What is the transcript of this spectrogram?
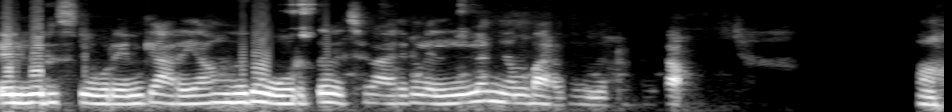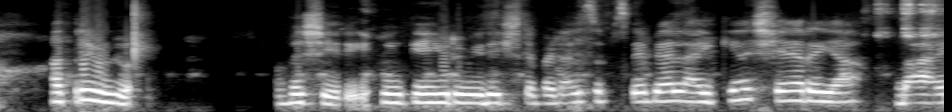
ഡെലിവറി സ്റ്റോറി എനിക്ക് അറിയാവുന്നത് ഓർത്ത് വെച്ച കാര്യങ്ങളെല്ലാം ഞാൻ പറഞ്ഞു തന്നിട്ടുണ്ട് കേട്ടോ ആ അത്രയേ ഉള്ളൂ. അപ്പൊ ശരി. നിങ്ങൾക്ക് ഈ ഒരു വീഡിയോ ഇഷ്ടപ്പെട്ടാൽ സബ്സ്ക്രൈബ് ചെയ്യുക ലൈക്ക് ചെയ്യുക ഷെയർ ചെയ്യുക. ബൈ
